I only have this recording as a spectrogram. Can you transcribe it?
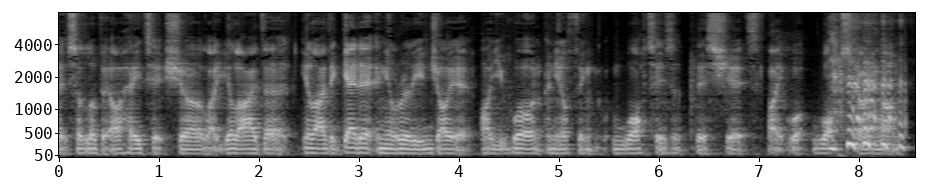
it's a love it or hate it show. Like you'll either you'll either get it and you'll really enjoy it, or you won't and you'll think, what is this shit? Like what what's going on?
